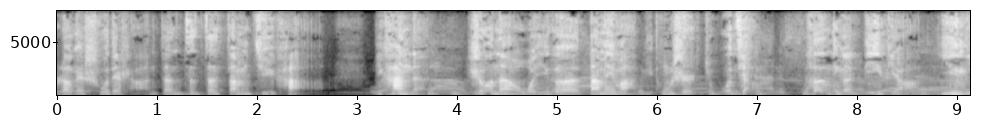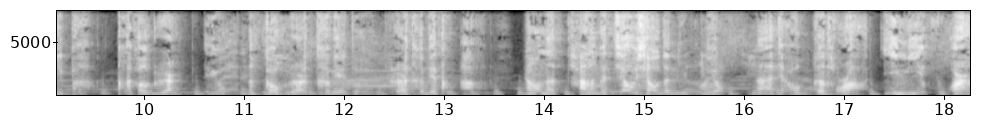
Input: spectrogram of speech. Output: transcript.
不知道该说点啥，咱咱咱咱们继续看啊。你看呢？说呢，我一个单位嘛，女同事就给我讲，她的那个弟弟啊，一米八，大高个儿，哎呦，那高个儿特别多，个儿特别大啊。然后呢，谈了个娇小的女朋友，那家伙个头啊，一米五二，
